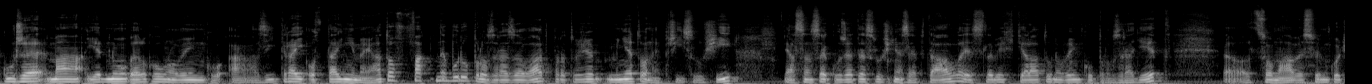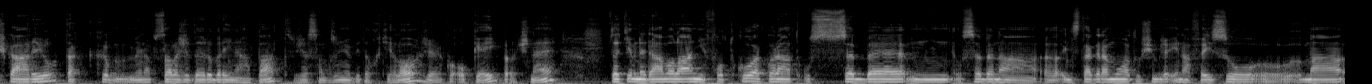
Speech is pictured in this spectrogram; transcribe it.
kuře má jednu velkou novinku a zítra ji odtajníme. Já to fakt nebudu prozrazovat, protože mě to nepřísluší. Já jsem se kuřete slušně zeptal, jestli bych chtěla tu novinku prozradit. Eh, co má ve svém kočkáriu, tak mi napsala, že to je dobrý nápad, že samozřejmě by to chtělo, že jako OK, proč ne. Zatím nedávala ani fotku, akorát u sebe, mm, u sebe na eh, Instagramu a tuším, že i na Faceu eh, má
